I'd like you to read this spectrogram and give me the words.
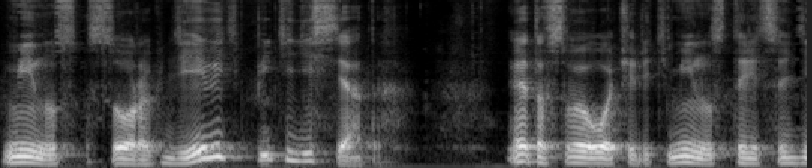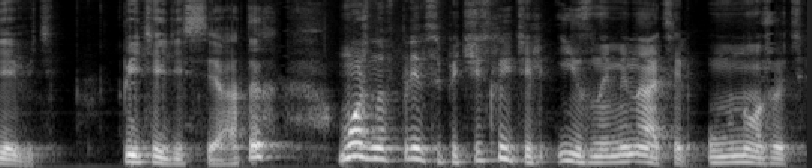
минус 49 пятидесятых. Это в свою очередь минус 39 пятидесятых. Можно в принципе числитель и знаменатель умножить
